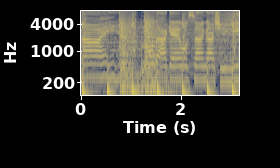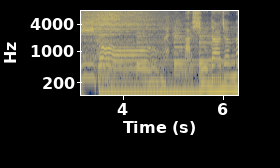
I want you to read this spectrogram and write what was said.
ない。ものだけを探しに行こう。明日じゃない。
